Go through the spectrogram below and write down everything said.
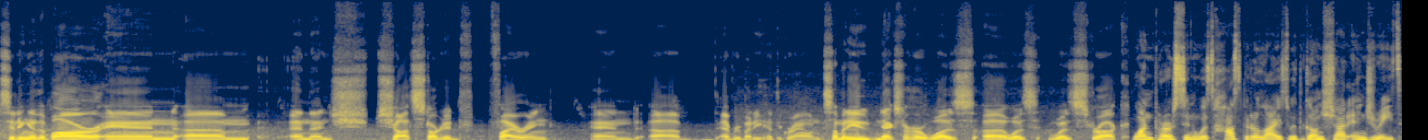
sitting at the bar, and um, and then sh- shots started firing, and uh, everybody hit the ground. Somebody next to her was uh, was was struck. One person was hospitalized with gunshot injuries.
